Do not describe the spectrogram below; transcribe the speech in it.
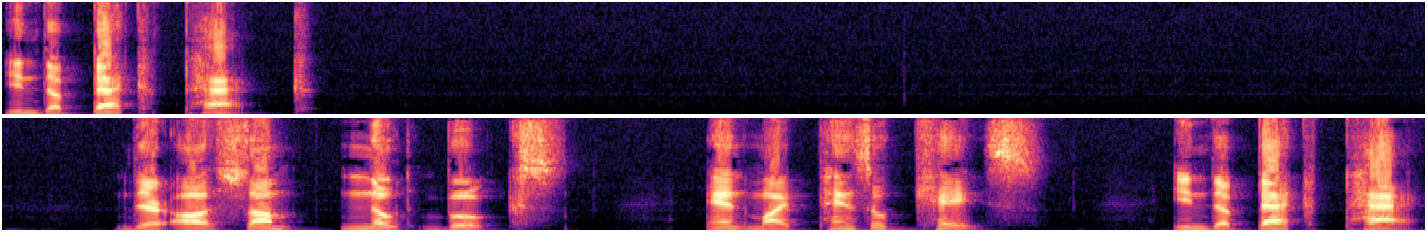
in the backpack. There are some notebooks and my pencil case in the backpack.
